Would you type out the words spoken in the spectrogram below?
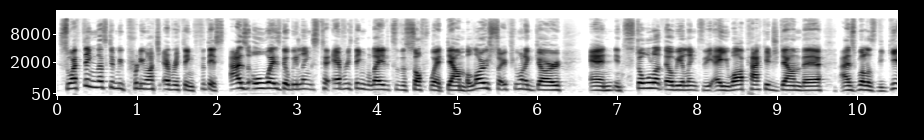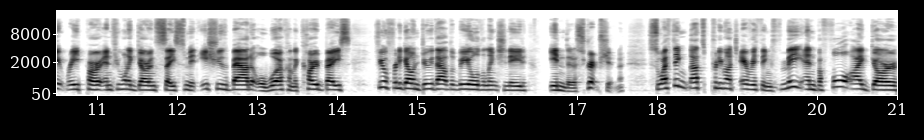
So I think that's going to be pretty much everything for this. As always, there'll be links to everything related to the software down below, so if you want to go and install it. There'll be a link to the AUR package down there, as well as the Git repo. And if you want to go and say submit issues about it or work on the code base, feel free to go and do that. There'll be all the links you need in the description. So I think that's pretty much everything for me. And before I go,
